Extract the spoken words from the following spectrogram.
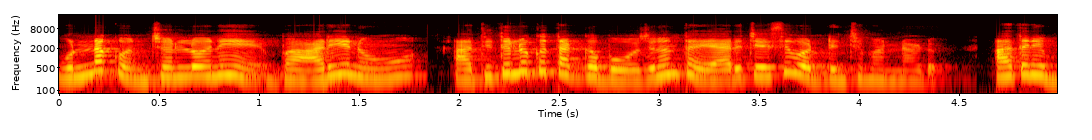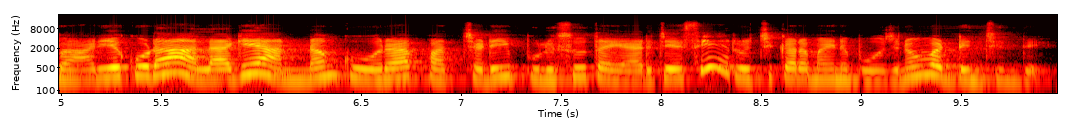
ఉన్న కొంచెంలోనే భార్యను అతిథులకు తగ్గ భోజనం తయారు చేసి వడ్డించమన్నాడు. అతని భార్య కూడా అలాగే అన్నం కూర పచ్చడి పులుసు తయారు చేసి రుచికరమైన భోజనం వడ్డించింది.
